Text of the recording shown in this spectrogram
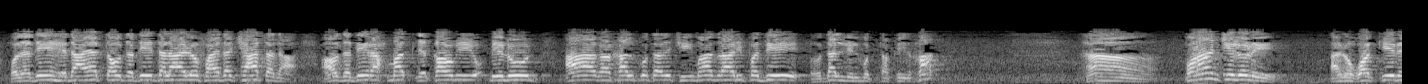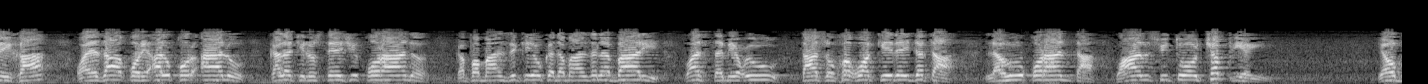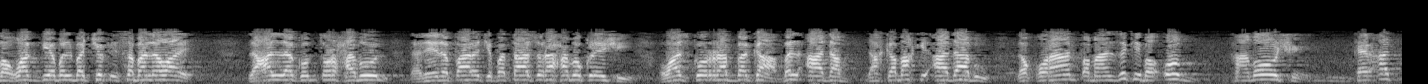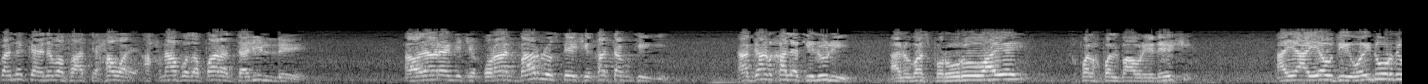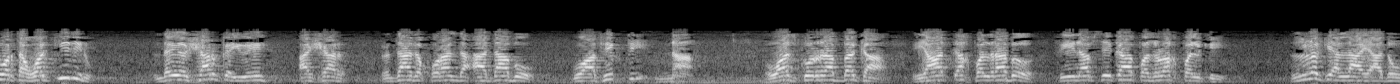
او د دې هدایت او د دې دلایل فائدہ چاته ده او د دې رحمت لقوم یؤمنون هغه خلکو ته چې ایمان لري په دې هدل للمتقین ها ها قران چې لولې ان غوکی دی ښا و اذا قرئ القرآن کله چې لسته شي قران کپه مانځ کې یو کده مانځ نه باري واستمعو تاسو خو غوکی دی دتا له قران ته وان سیتو چپ یی یو بغوګ دی بل بچ په سبا نه وای لعلکم ترحمون د دې لپاره چې په تاسو رحم وکړي شي واذکر ربک بل ادب د کمخ کې آدابو د قران په مانځ کې به ام خاموشي قرأت پنه کنه فاتحه وای احناف د لپاره دلیل دی او دارنګه چې قران بار لسته شي ختم کیږي اگر خلک لوري انو بس پرورو وایي خپل خپل باورې دی شي ایا یو دی وای نور دی ورته وکی دی نو دا یو شر کوي اشر دا د قران د آدابو موافق دي نه واذکر ربک یاد خپل رب فی نفسک پزړه خپل کی زړه کې الله یادو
